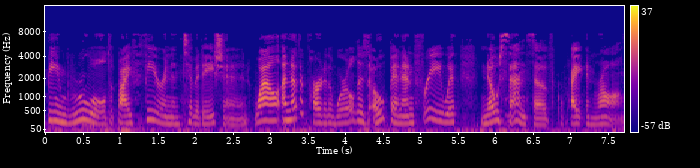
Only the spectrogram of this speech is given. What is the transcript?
being ruled by fear and intimidation, while another part of the world is open and free with no sense of right and wrong.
